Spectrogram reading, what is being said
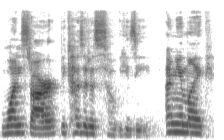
one star because it is so easy. I mean, like,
